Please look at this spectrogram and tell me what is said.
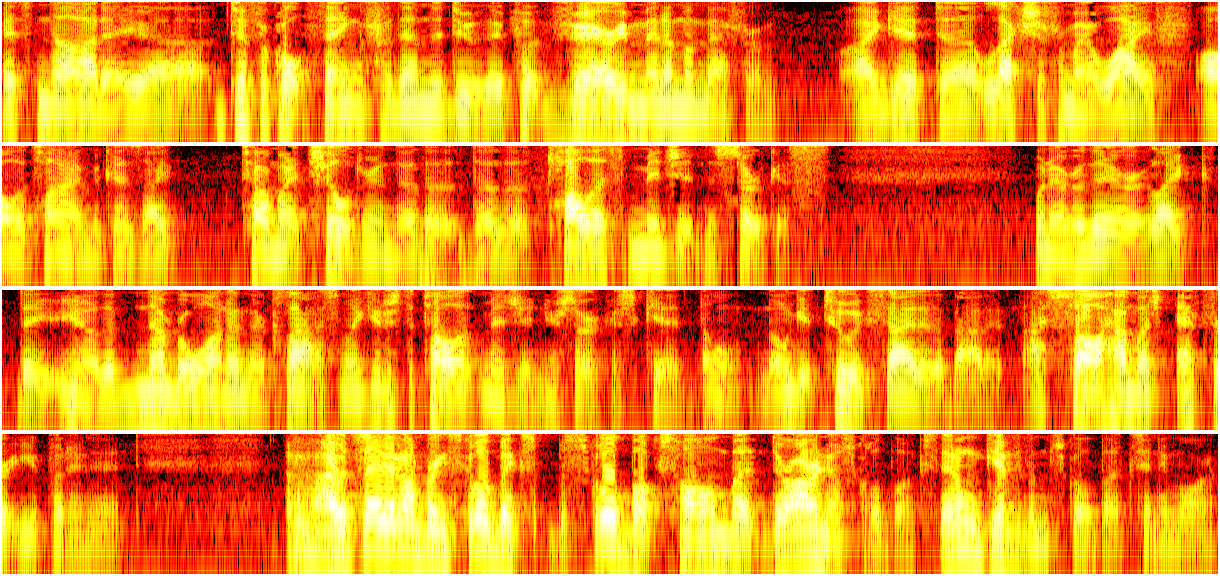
it's not a uh, difficult thing for them to do. They put very minimum effort. I get uh, lecture from my wife all the time because I tell my children they're the, they're the tallest midget in the circus whenever they're like they you know the number one in their class. I'm like, you're just a tallest midget in your circus kid. Don't don't get too excited about it. I saw how much effort you put in it. I would say they don't bring school books school books home, but there are no school books. They don't give them school books anymore.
